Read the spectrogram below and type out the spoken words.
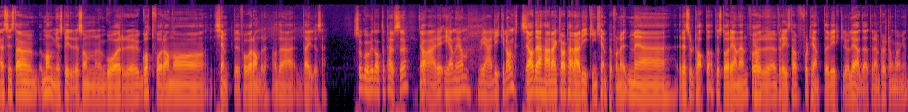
Jeg syns det er mange spillere som går eh, godt foran og kjemper for hverandre. Og det er deilig å se. Så går vi da til pause. Da Ja. er det 1-1. Vi er like langt. Ja, det her er klart. Her er Viking kjempefornøyd med resultatet. At det står 1-1. For ja. Fredrikstad fortjente virkelig å lede etter den første omgangen.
